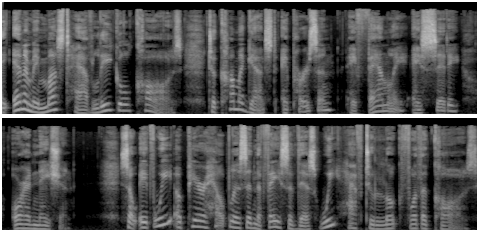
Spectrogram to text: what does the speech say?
The enemy must have legal cause to come against a person, a family, a city, or a nation. So if we appear helpless in the face of this, we have to look for the cause.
